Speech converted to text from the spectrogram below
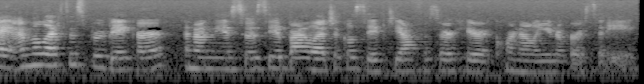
Hi, I'm Alexis Brubaker, and I'm the Associate Biological Safety Officer here at Cornell University.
